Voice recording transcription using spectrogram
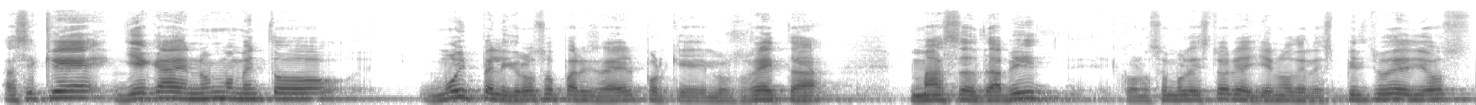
Así que llega en un momento muy peligroso para Israel porque los reta, más David, conocemos la historia, lleno del Espíritu de Dios,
